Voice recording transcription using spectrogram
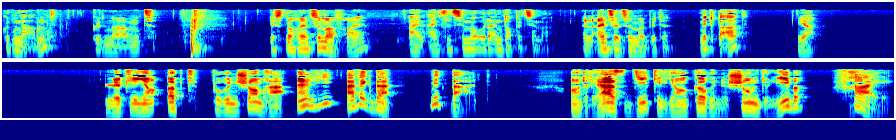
Guten Abend. Guten Abend. Ist noch ein Zimmer frei? Ein Einzelzimmer oder ein Doppelzimmer? Ein Einzelzimmer bitte. Mit Bad? Ja. Le client opte pour une chambre à un lit avec bain, mit Bad. Andreas dit qu'il y a encore une chambre de libre, frei.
